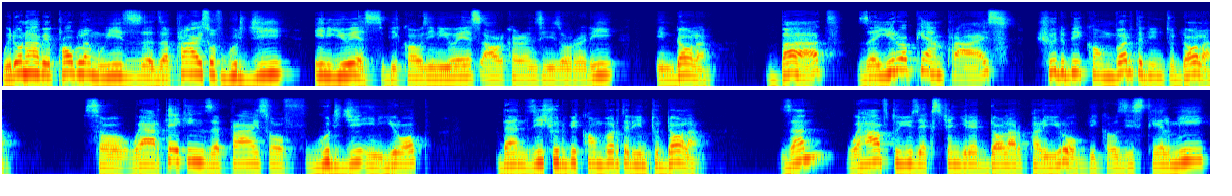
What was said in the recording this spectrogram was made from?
we don't have a problem with the price of good g in us because in us our currency is already in dollar but the european price should be converted into dollar so we are taking the price of good g in europe then this should be converted into dollar then we have to use exchange rate dollar per euro because this tell me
